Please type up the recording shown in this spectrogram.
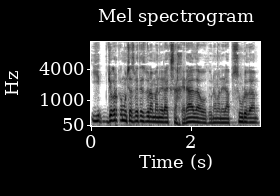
Y yo creo que muchas veces de una manera exagerada o de una manera absurda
